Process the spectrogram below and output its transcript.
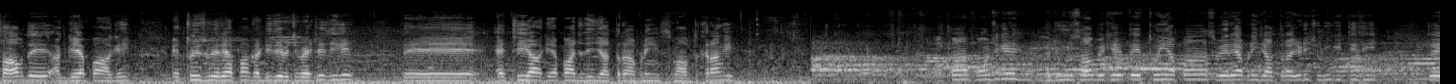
ਸਾਹਿਬ ਦੇ ਅੱਗੇ ਆਪਾਂ ਆ ਗਏ। ਇੱਥੋਂ ਹੀ ਸਵੇਰੇ ਆਪਾਂ ਗੱਡੀ ਦੇ ਵਿੱਚ ਬੈਠੇ ਸੀਗੇ ਤੇ ਇੱਥੇ ਹੀ ਆ ਕੇ ਆਪਾਂ ਅੱਜ ਦੀ ਯਾਤਰਾ ਆਪਣੀ ਸਮਾਪਤ ਕਰਾਂਗੇ। ਆਪਾਂ ਪਹੁੰਚ ਗਏ ਹਜੂਰ ਸਾਹਿਬ ਵਿਖੇ ਤੇ ਇੱਥੋਂ ਹੀ ਆਪਾਂ ਸਵੇਰੇ ਆਪਣੀ ਯਾਤਰਾ ਜਿਹੜੀ ਸ਼ੁਰੂ ਕੀਤੀ ਸੀ ਤੇ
